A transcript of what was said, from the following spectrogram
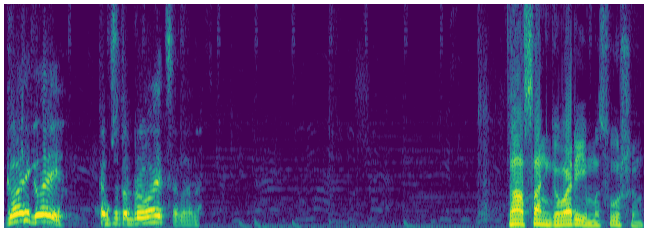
Говори, говори. Там что-то обрывается, надо. Да, Сань, говори, мы слушаем.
